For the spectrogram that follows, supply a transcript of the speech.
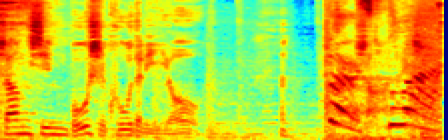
伤心不是哭的理由。First blood.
